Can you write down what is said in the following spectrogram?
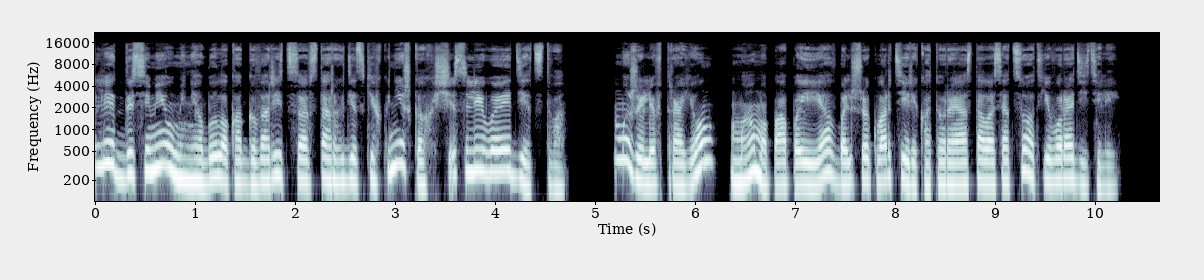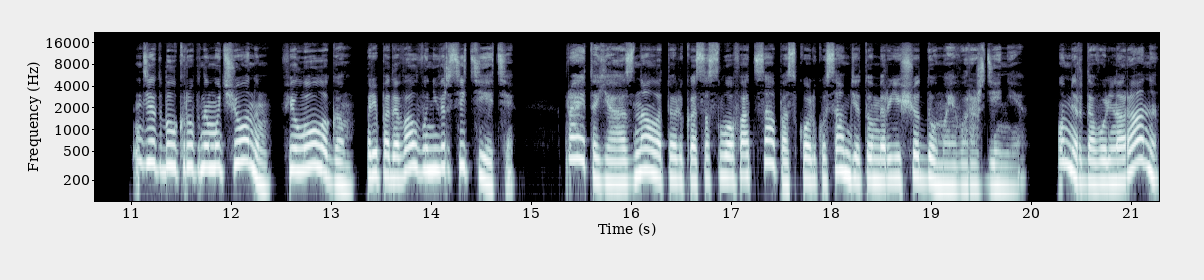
Лет до семи у меня было, как говорится в старых детских книжках, счастливое детство. Мы жили втроем, мама, папа и я в большой квартире, которая осталась отцу от его родителей. Дед был крупным ученым, филологом, преподавал в университете. Про это я знала только со слов отца, поскольку сам дед умер еще до моего рождения. Умер довольно рано.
